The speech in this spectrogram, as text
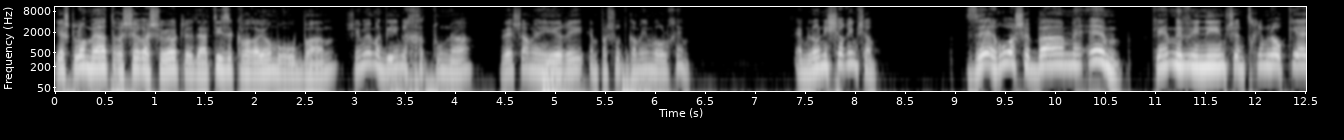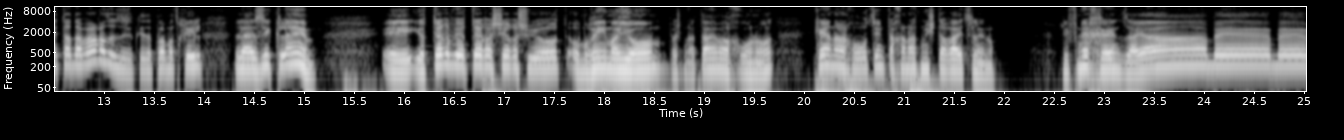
יש לא מעט ראשי רשויות, לדעתי זה כבר היום רובם, שאם הם מגיעים לחתונה ויש שם ירי, הם פשוט קמים והולכים. הם לא נשארים שם. זה אירוע שבא מהם, כי הם מבינים שהם צריכים להוקיע את הדבר הזה, כי זה כבר מתחיל להזיק להם. אה, יותר ויותר ראשי רשויות אומרים היום, בשנתיים האחרונות, כן, אנחנו רוצים תחנת משטרה אצלנו. לפני כן זה היה ב- ב-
